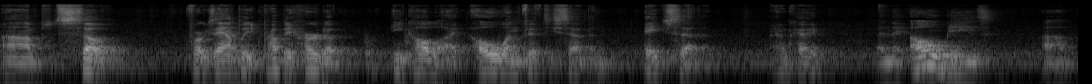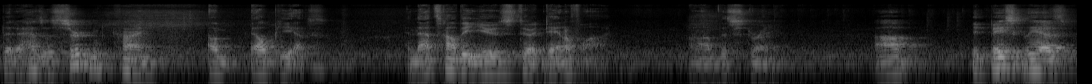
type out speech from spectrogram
Um, so, for example, you've probably heard of E. coli O157H7. Okay? And the O means uh, that it has a certain kind of LPS. And that's how they use to identify uh, the strain. Uh, it basically has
